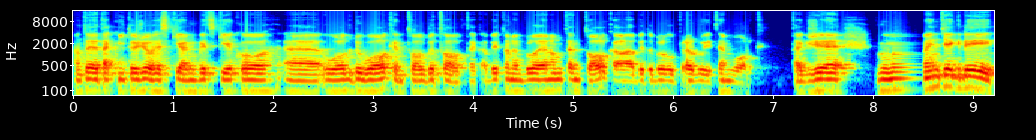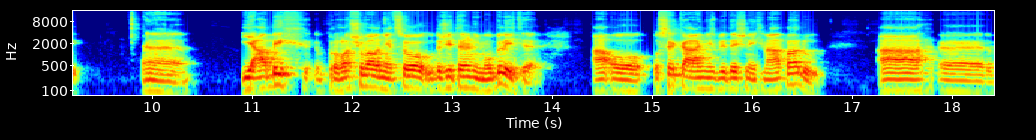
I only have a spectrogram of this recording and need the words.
a to je takový to, že hezký anglicky jako uh, walk the walk and talk the talk, tak aby to nebylo jenom ten talk, ale aby to byl opravdu i ten walk. Takže v momentě, kdy uh, já bych prohlašoval něco o udržitelné mobilitě a o osekání zbytečných nákladů a uh,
